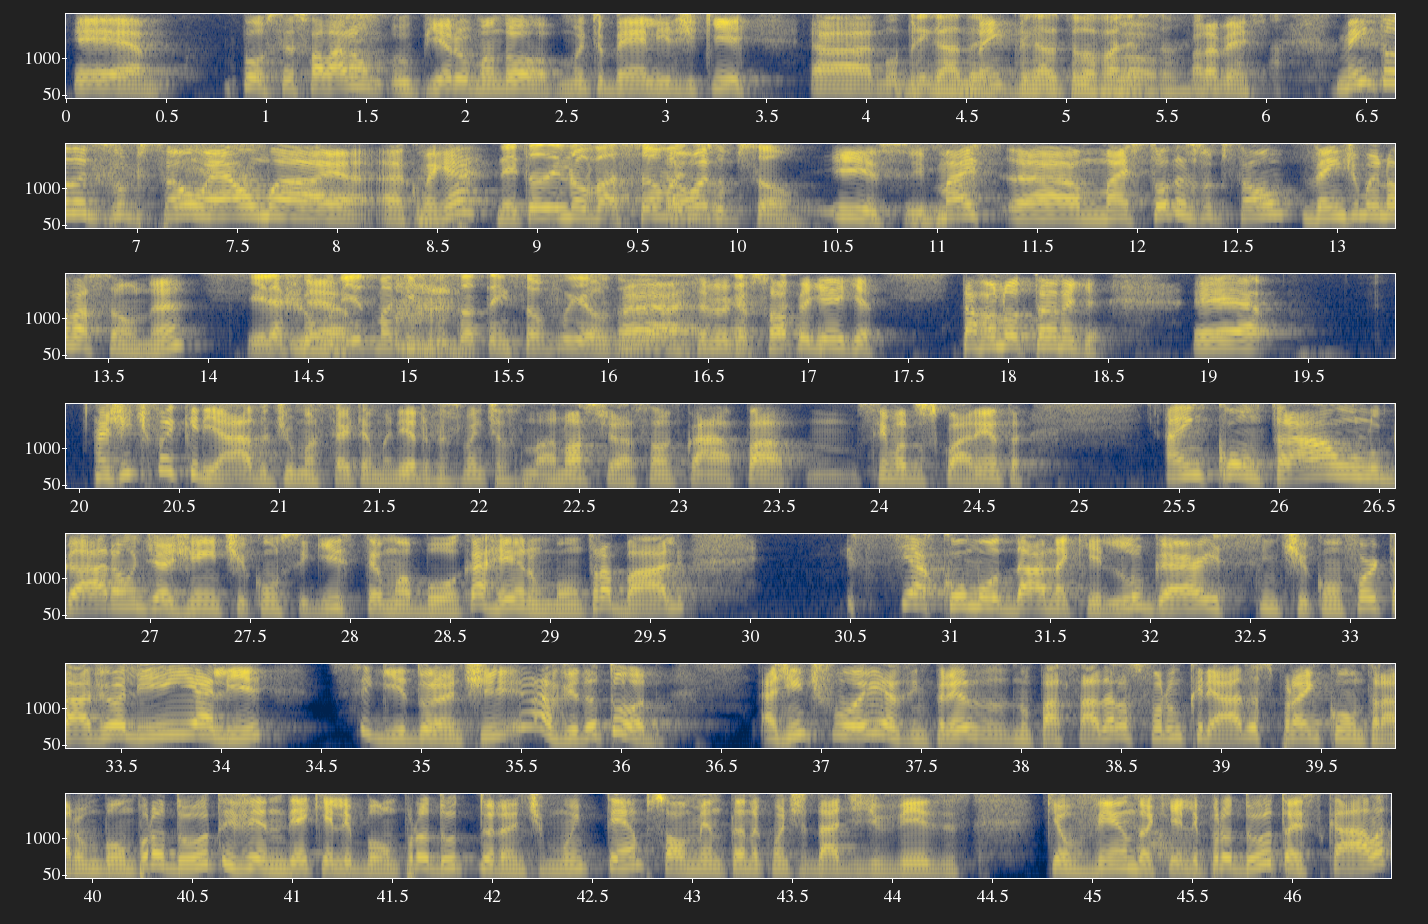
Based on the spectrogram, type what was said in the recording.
é, Pô, vocês falaram, o Piero mandou muito bem ali de que. Uh, obrigado, nem, obrigado pela avaliação. Oh, parabéns. Nem toda disrupção é uma. Uh, como é que é? Nem toda inovação é, uma disrupção. Isso, Isso. Mas, uh, mas toda disrupção vem de uma inovação, né? Ele achou é. bonito, mas quem prestou atenção fui eu. Tá é, você viu que eu só peguei aqui. Tava anotando aqui. É, a gente foi criado de uma certa maneira, principalmente a nossa geração, pá, acima dos 40, a encontrar um lugar onde a gente conseguisse ter uma boa carreira, um bom trabalho se acomodar naquele lugar e se sentir confortável ali e ali seguir durante a vida toda. A gente foi, as empresas no passado, elas foram criadas para encontrar um bom produto e vender aquele bom produto durante muito tempo, só aumentando a quantidade de vezes que eu vendo aquele produto, a escala,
